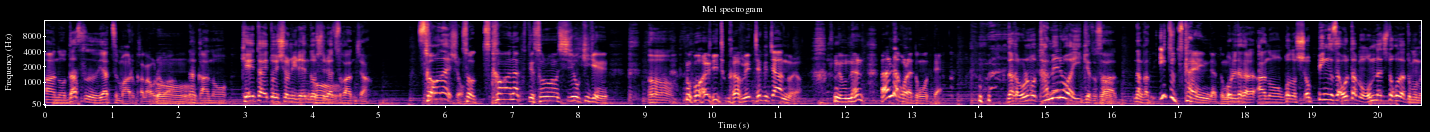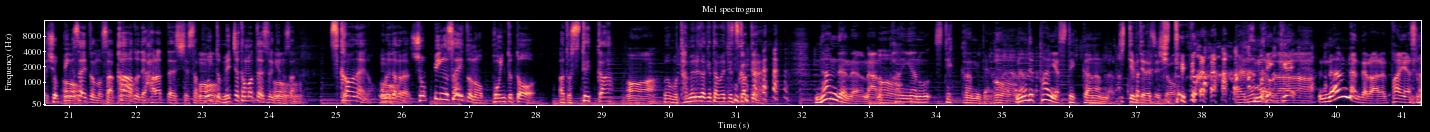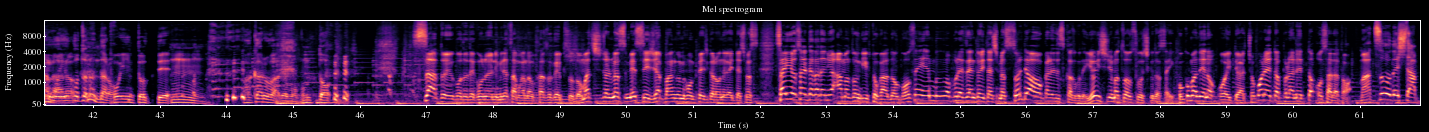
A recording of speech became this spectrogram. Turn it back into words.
ああの出すやつもあるかな俺うん。はなんかあの携帯と一緒に連動してるやつとかあるじゃん使わないでしょ。そう使わなくてそのまま使用期限。うん。終わりとかめちゃくちゃあんのよ。でもなんなんだこれと思って。だから俺も貯めるはいいけどさなんかいつ使えばいいんだと思って俺だからあのこのショッピングサ俺多分同じとこだと思うんだけどショッピングサイトのさカードで払ったりしてさうん。ポイントめっちゃ貯まったりするけどさうん。使わないの。うん。俺だからショッピングサイトのポイントとあとステッカーあはもう貯めるだけ貯めて使ってない。あなんでなんだよなあのうん。パン屋のステッカーみたいな。うん。なんでパン屋ステッカーなんだろ切ってみたいなやつでしょ？あれなんだろうな。毎回なんなんだろうあれパン屋さんのあのポイントって。うん。わかるわでも本当さあということでこのように皆様からの家族エピソードお待ちしております。メッセージは番組ホームページからお願いいたします。採用された方には Amazon ギフトカード5000円分をプレゼントいたします。それではお別れです。家族で良い週末をお過ごしください。ここまでのお相手はチョコレートプラネット長田と。松尾でした。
